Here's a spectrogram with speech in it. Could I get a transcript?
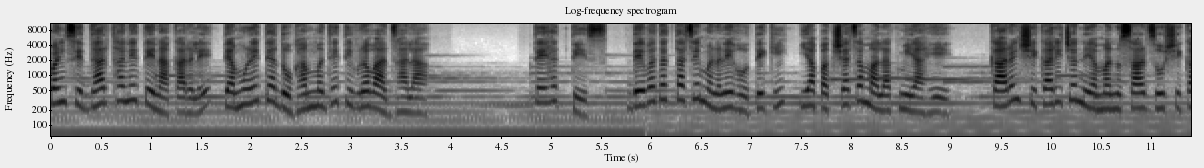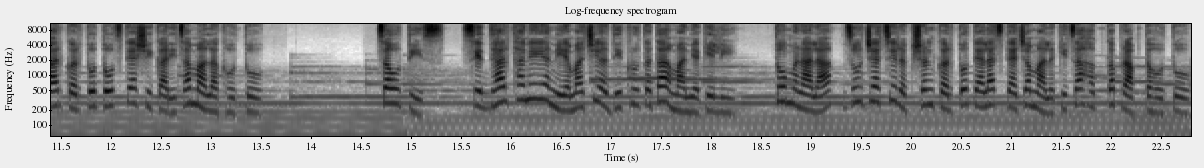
पण सिद्धार्थाने ते नाकारले त्यामुळे त्या दोघांमध्ये तीव्र वाद झाला. तेहत्तीस. देवदत्ताचे म्हणणे होते की या पक्षाचा मालक मी आहे. कारण शिकारीच्या नियमानुसार जो शिकार करतो तोच त्या शिकारीचा मालक होतो. चौतीस. सिद्धार्थाने या नियमाची अधिकृतता अमान्य केली. तो म्हणाला जो ज्याचे रक्षण करतो त्यालाच त्याच्या मालकीचा हक्क प्राप्त होतो.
